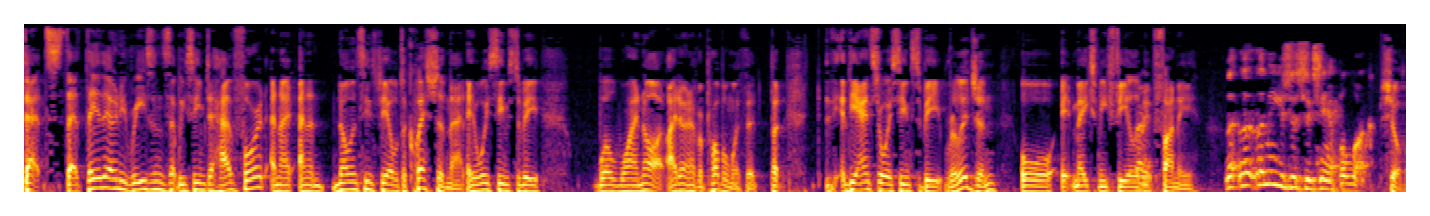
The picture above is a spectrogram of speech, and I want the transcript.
That's that they're the only reasons that we seem to have for it. And I and no one seems to be able to question that. It always seems to be, well, why not? I don't have a problem with it. But the answer always seems to be religion, or it makes me feel a bit funny. Let, let, let me use this example. Look, Sure.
